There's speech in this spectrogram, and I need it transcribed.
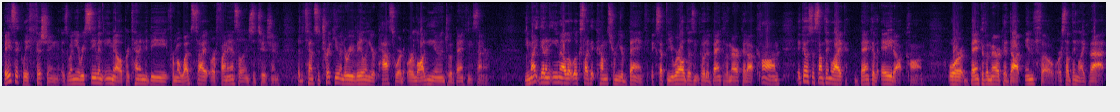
Basically, phishing is when you receive an email pretending to be from a website or financial institution that attempts to trick you into revealing your password or logging you into a banking center. You might get an email that looks like it comes from your bank, except the URL doesn't go to bankofamerica.com, it goes to something like bankofa.com or bankofamerica.info or something like that.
